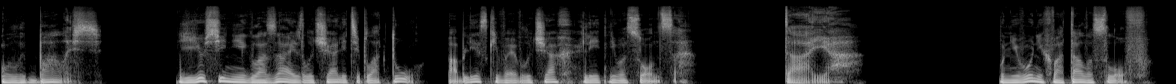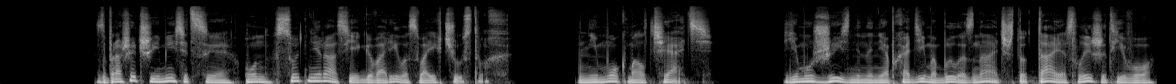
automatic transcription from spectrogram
улыбалась. Ее синие глаза излучали теплоту, поблескивая в лучах летнего солнца. Тая. У него не хватало слов. За прошедшие месяцы он сотни раз ей говорил о своих чувствах. Не мог молчать. Ему жизненно необходимо было знать, что Тая слышит его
